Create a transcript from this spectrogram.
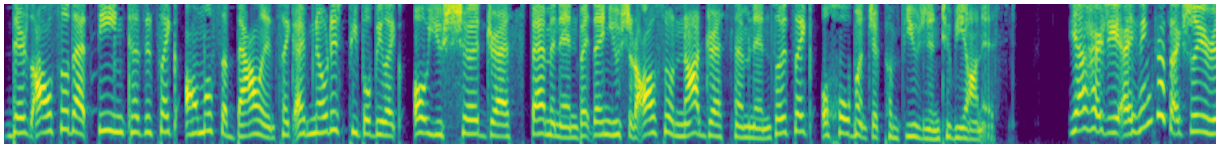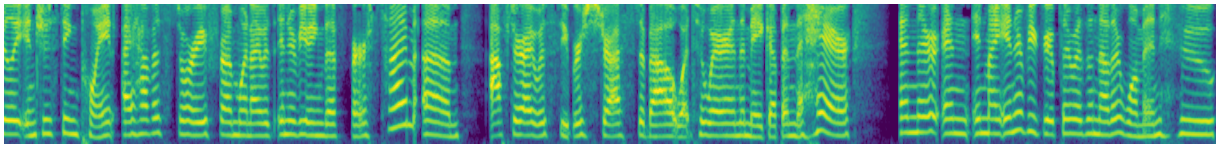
there's also that thing because it's like almost a balance. Like I've noticed people be like, oh, you should dress feminine, but then you should also not dress feminine. So it's like a whole bunch of confusion, to be honest. Yeah, Harji, I think that's actually a really interesting point. I have a story from when I was interviewing the first time, um, after I was super stressed about what to wear and the makeup and the hair. And there, and in my interview group, there was another woman who,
